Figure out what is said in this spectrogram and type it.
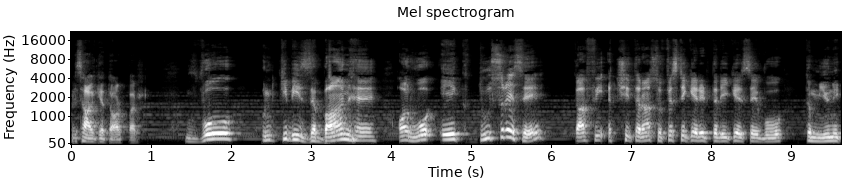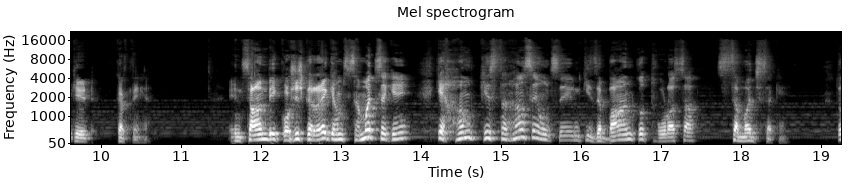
مثال کے طور پر، وہ ان کی بھی زبان ہے اور وہ ایک دوسرے سے کافی اچھی طرح سوفسٹیکیٹڈ طریقے سے وہ کمیونیکیٹ کرتے ہیں۔ انسان بھی کوشش کر رہا ہے کہ ہم سمجھ سکیں کہ ہم کس طرح سے ان سے، ان کی زبان کو تھوڑا سا سمجھ سکیں۔ تو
